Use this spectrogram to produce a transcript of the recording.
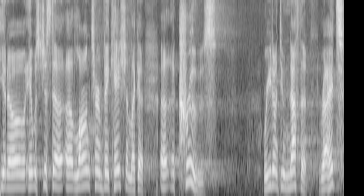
you know, it was just a, a long term vacation, like a, a, a cruise where you don't do nothing, right?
